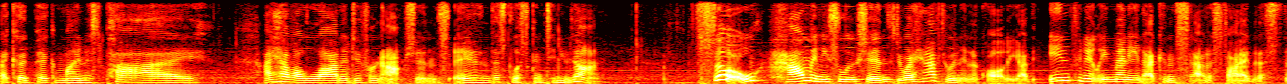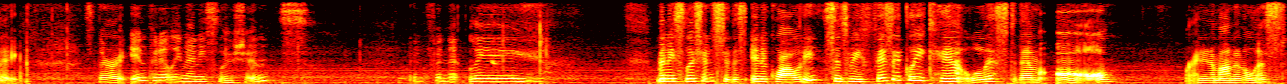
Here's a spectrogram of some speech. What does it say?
I could pick minus pi. I have a lot of different options, and this list continues on. So, how many solutions do I have to an inequality? I have infinitely many that can satisfy this thing. So there are infinitely many solutions. Infinitely many solutions to this inequality. Since we physically can't list them all, writing them on a list,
